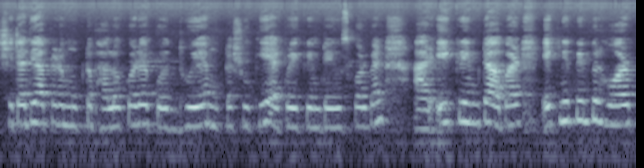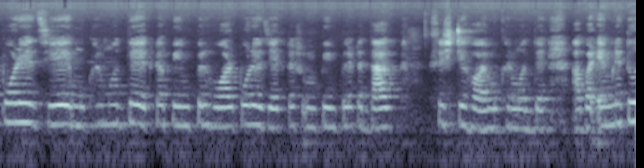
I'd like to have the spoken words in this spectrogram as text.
সেটা দিয়ে আপনারা মুখটা ভালো করে ধুয়ে, মুখটা শুকিয়ে এরপর এই ক্রিমটা ইউজ করবেন। আর এই ক্রিমটা আবার একনি পিম্পল হওয়ার পরে যে মুখের মধ্যে একটা পিম্পল হওয়ার পরে যে একটা পিম্পল একটা দাগ সৃষ্টি হয় মুখের মধ্যে। আবার এমনিতেও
